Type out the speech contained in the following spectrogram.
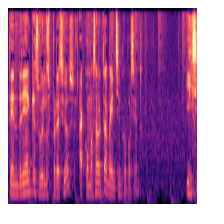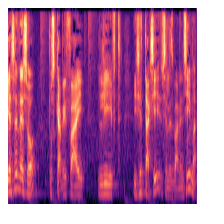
tendrían que subir los precios a como están ahorita 25%. Y si hacen eso, pues Cabify, Lyft y ese taxi se les van encima.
